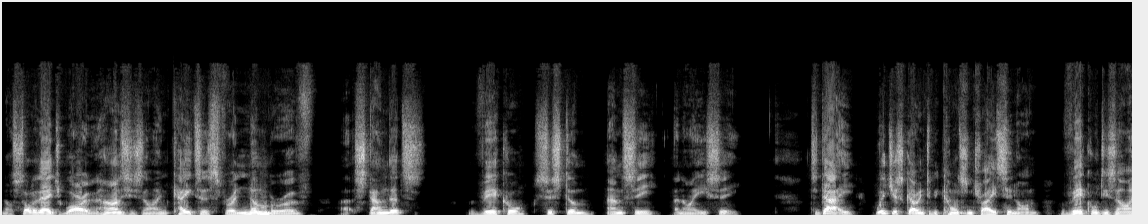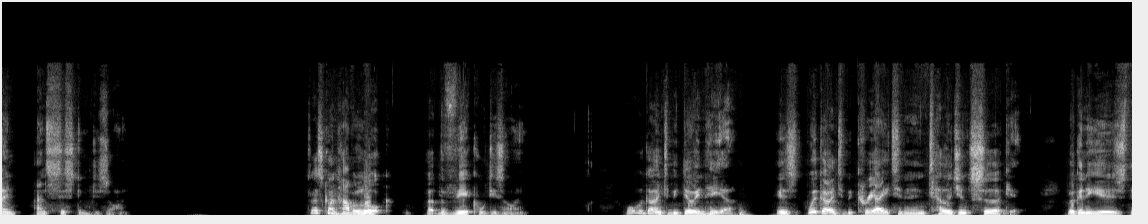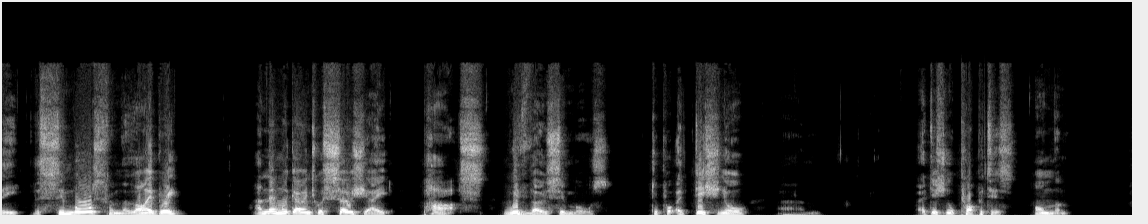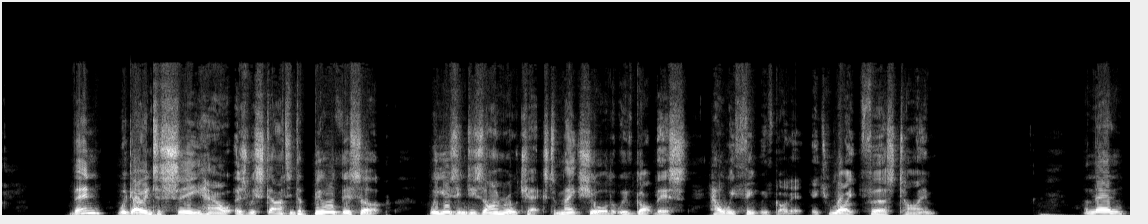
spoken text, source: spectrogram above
Now, solid edge wiring and harness design caters for a number of uh, standards, vehicle, system, ANSI and IEC. Today, we're just going to be concentrating on vehicle design and system design. So let's go and have a look at the vehicle design. What we're going to be doing here is we're going to be creating an intelligent circuit. We're going to use the, the symbols from the library and then we're going to associate parts with those symbols to put additional um, additional properties on them. Then we're going to see how as we're starting to build this up we're using design rule checks to make sure that we've got this how we think we've got it. It's right first time. And then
